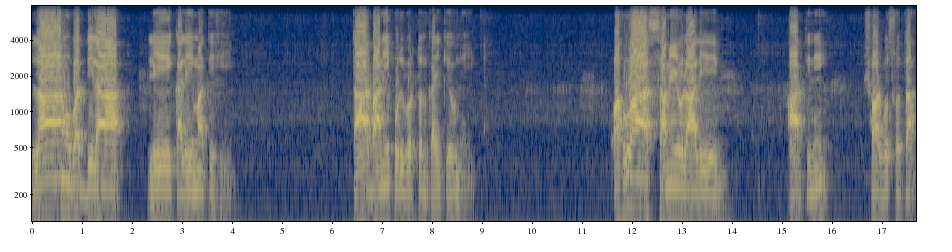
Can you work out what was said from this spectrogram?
লা লি তার বাণী পরিবর্তনকারী কেউ নেই। অহুয়া সামেউল আলিম। আর তিনি সর্বশ্রোতা,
